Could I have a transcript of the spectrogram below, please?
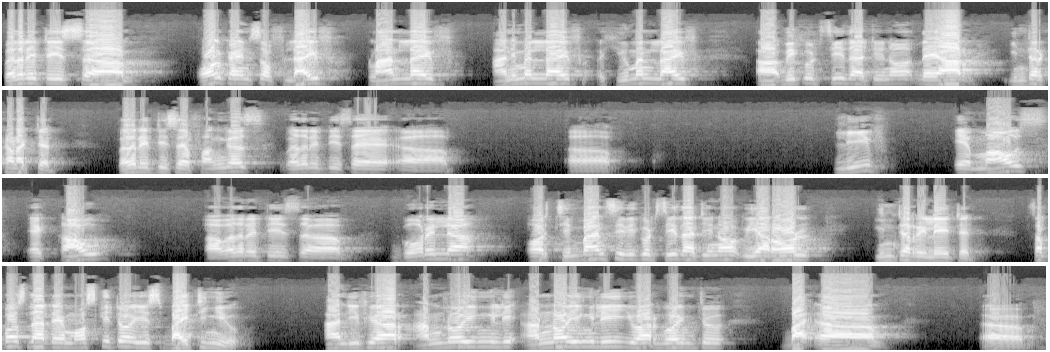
whether it is uh, all kinds of life, plant life, animal life, human life, uh, we could see that you know they are interconnected. Whether it is a fungus, whether it is a uh, uh, leaf, a mouse, a cow, uh, whether it is a gorilla or chimpanzee, we could see that you know we are all interrelated. Suppose that a mosquito is biting you and if you are unknowingly, unknowingly you are going to, uh, uh,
